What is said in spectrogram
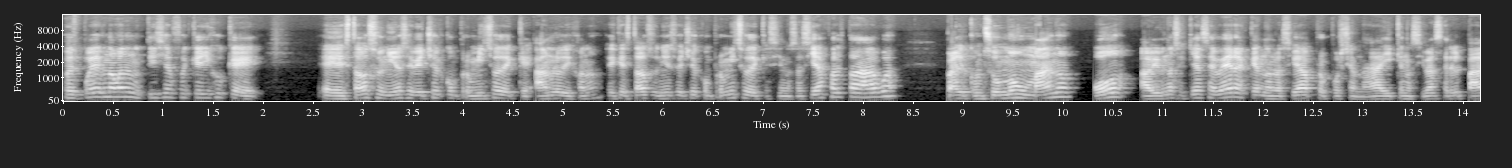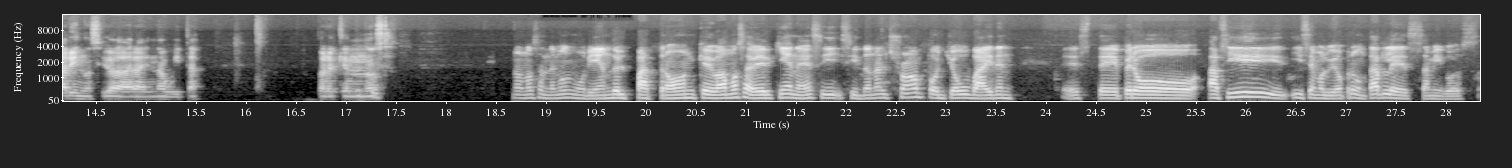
pues, puede, una buena noticia fue que dijo que eh, Estados Unidos había hecho el compromiso de que, AMLO dijo, ¿no? De que Estados Unidos había hecho el compromiso de que si nos hacía falta agua para el consumo humano o había una sequía severa que nos las iba a proporcionar y que nos iba a hacer el paro y nos iba a dar en agüita para que no nos no nos andemos muriendo el patrón, que vamos a ver quién es, si, si Donald Trump o Joe Biden. Este, pero así, y se me olvidó preguntarles, amigos,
